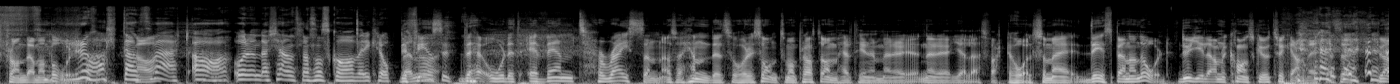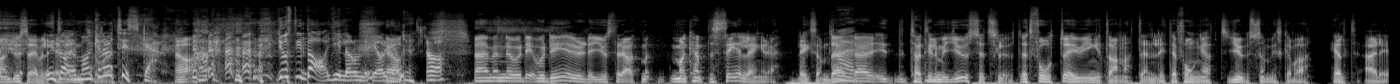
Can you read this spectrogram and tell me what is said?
från där man bor. Fruktansvärt, ja. Och den där känslan som skaver i kroppen. Det finns och... ett, det här ordet event horizon, alltså händelsehorisont, som man pratar om hela tiden när det, när det gäller svarta hål. Som är, det är ett spännande ord. Du gillar amerikanska uttryck, Anne. Alltså, du, du säger väl Idag event man kan vara tyska. Ja. Just idag gillar de det, Jörgen. Ja. Ja. Nej, men, och, det, och det är ju det, just det där att man, man kan inte se längre. Liksom. Där, där tar till och med ljuset slut. Ett foto är ju inget annat än lite fångat ljus, om vi ska vara helt ärliga.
